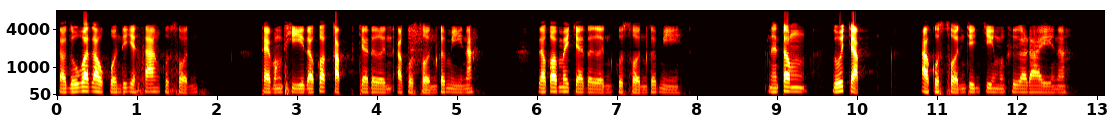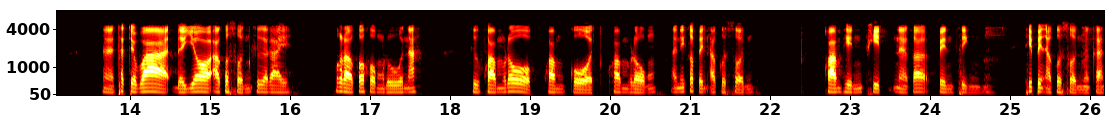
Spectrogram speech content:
เรารู้ว่าเราควรที่จะสร้างกุศล แต่บางทีเราก็กลับเจริญอกุศลก็มีนะ แล้วก็ไม่เจริญกุศลก็มีนั้นต้องรู้จักอกุศลจริง ๆ มันคืออะไรนะถ้าจะว่าโดยย่ออกุศลคืออะไร พวกเราก็คงรู้นะ คือความโลภความโกรธความหลง อันนี้ก็เป็นอกุศล ความเห็นผิดนะก็เป็นสิ่งที่เป็นอกุศลเหมือนกัน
